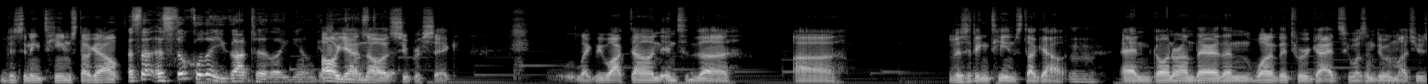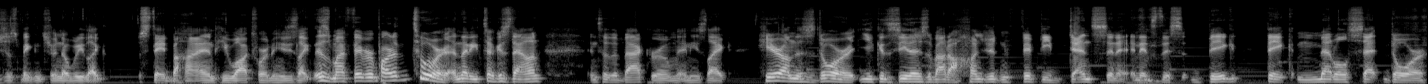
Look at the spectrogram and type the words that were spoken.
visiting team's dugout That's not, it's still cool that you got to like you know. Get Oh yeah, no, it's it. super sick. Like we walked down into the uh visiting team's dugout Mhm. and going around there, then one of the tour guides who wasn't doing much, he was just making sure nobody like stayed behind. He walked forward and he's like, This is my favorite part of the tour. And then he took us down into the back room and he's like, Here on this door, you can see there's about 150 dents in it. And it's this big, thick metal set door.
